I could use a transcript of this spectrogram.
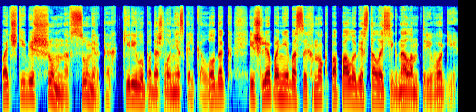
Почти бесшумно в сумерках к Кириллу подошло несколько лодок, и шлепанье босых ног по палубе стало сигналом тревоги.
